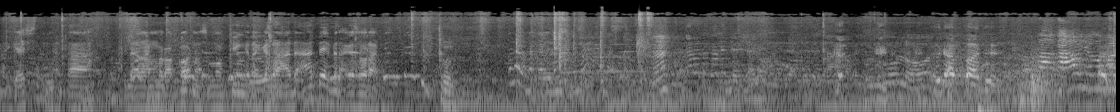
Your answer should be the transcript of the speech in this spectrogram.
Hey guys, ternyata dilarang merokok, no smoking gara-gara ada adek berak ke. Hmm. Hah? Udah apa tuh? Tak tahu juga kan,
